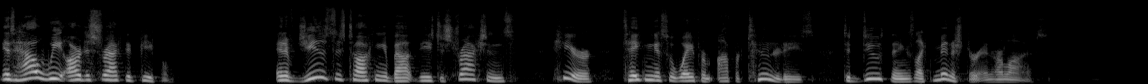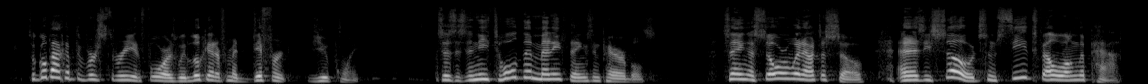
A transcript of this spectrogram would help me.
is how we are distracted people. And if Jesus is talking about these distractions here, taking us away from opportunities to do things like minister in our lives. So go back up to verse 3 and 4 as we look at it from a different viewpoint. It says this, and he told them many things in parables, saying, A sower went out to sow, and as he sowed, some seeds fell along the path,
